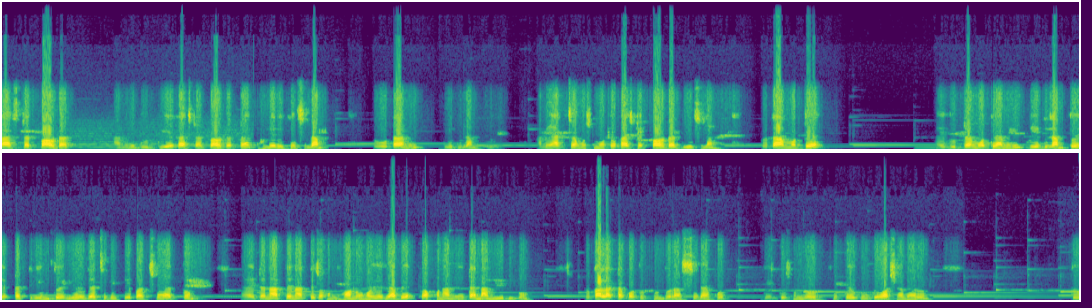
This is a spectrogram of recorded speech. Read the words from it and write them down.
কাস্টার্ড পাউডার আমি দুধ দিয়ে কাস্টার্ড পাউডারটা ঘুলে রেখেছিলাম, তো ওটা আমি দিয়ে দিলাম। আমি এক চামচ মতো কাস্টার্ড পাউডার দিয়েছিলাম। তো তার মধ্যে এই দুধটার মধ্যে আমি দিয়ে দিলাম। তো একটা ক্রিম তৈরি হয়ে যাচ্ছে দেখতে পাচ্ছ একদম। এটা নাড়তে নাড়তে যখন ঘন হয়ে যাবে, তখন আমি এটা নামিয়ে দিব। তো কালারটা কত সুন্দর আসছে, দেখো। দেখতে সুন্দর, খেতেও কিন্তু অসাধারণ। তো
